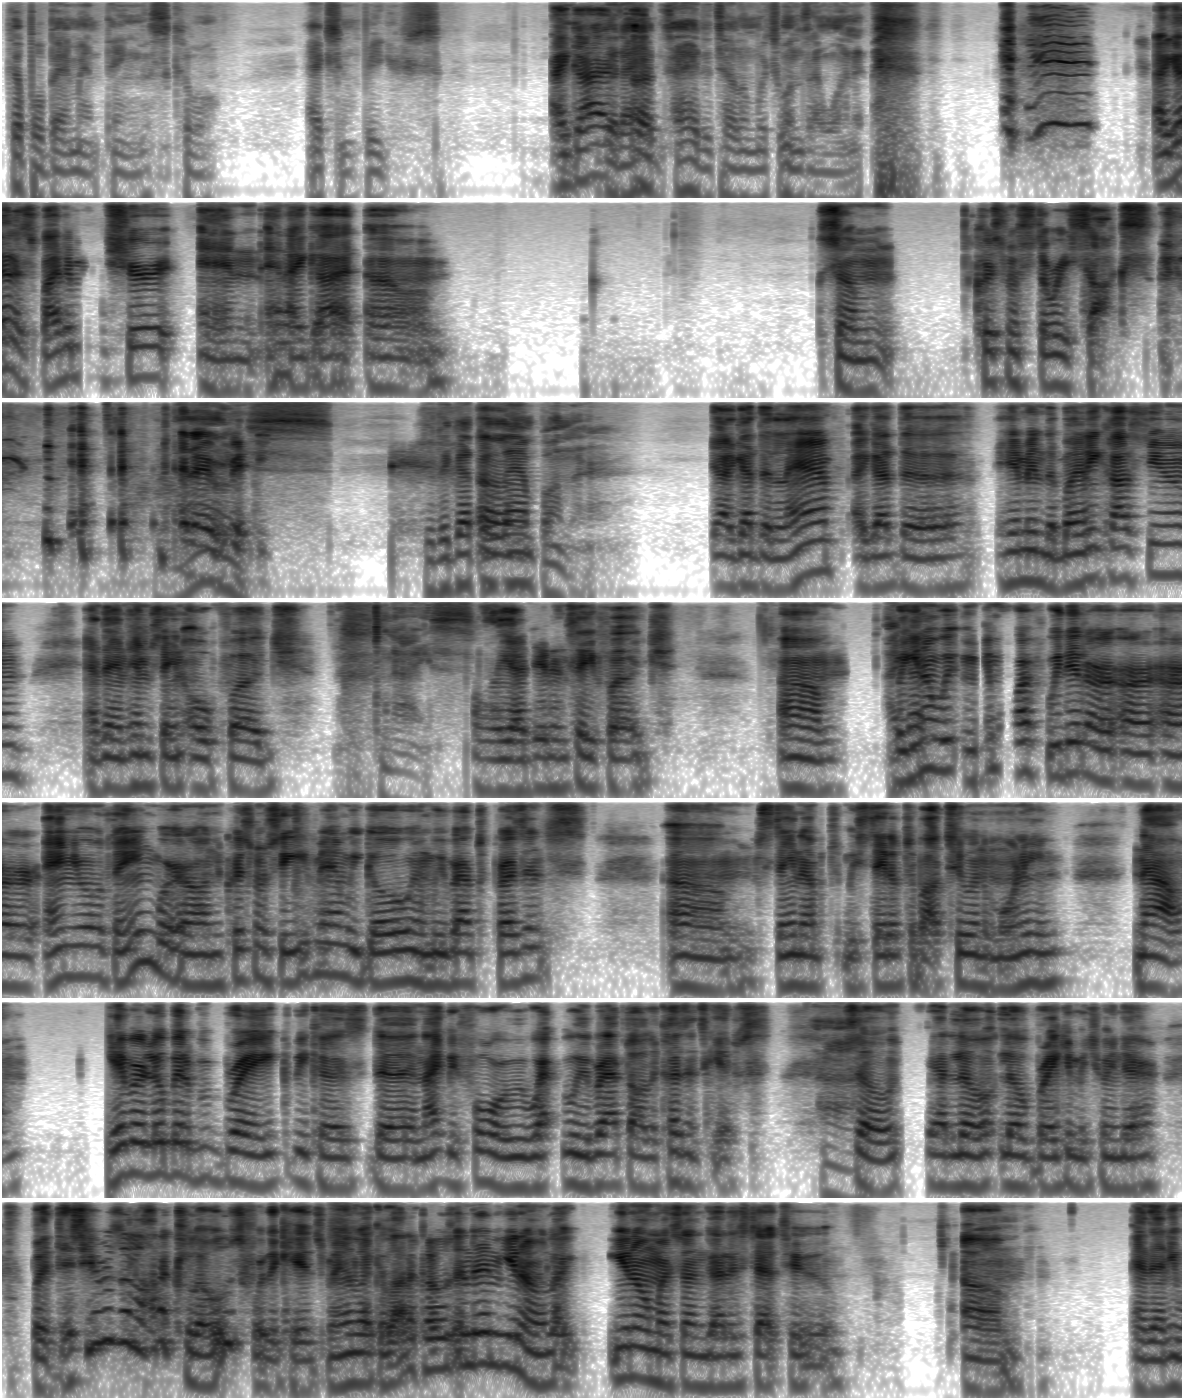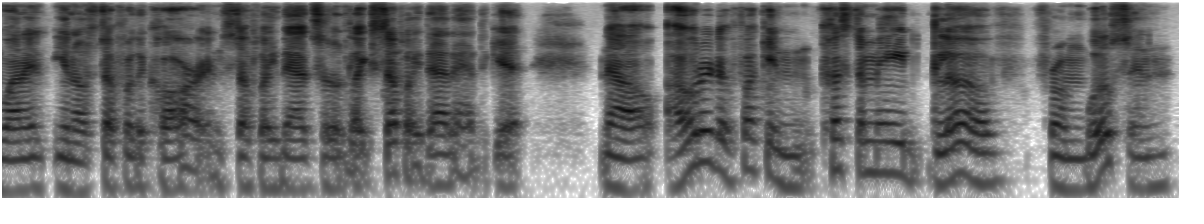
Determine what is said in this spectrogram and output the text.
couple Batman things, a couple action figures. I got. But I uh, had I had to tell them which ones I wanted. I got a Spider-Man shirt and and I got um some Christmas story socks. that I really, Did they got the Uh, lamp on there. I got the lamp. I got the him in the bunny costume, and then him saying "Oh fudge." Nice. Oh yeah, I didn't say fudge. Um, I but you know, we me and my wife we did our, our our annual thing where on Christmas Eve, man, we go and we wrapped presents. Um, staying up, we stayed up to about two in the morning. Now, gave her a little bit of a break because the night before we we wrapped all the cousins' gifts, ah, so we had a little little break in between there. But this year was a lot of clothes for the kids, man. Like a lot of clothes, and then you know, like you know, my son got his tattoo. Um, and then he wanted you know stuff for the car and stuff like that. So like stuff like that I had to get. Now I ordered a fucking custom made glove from Wilson,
